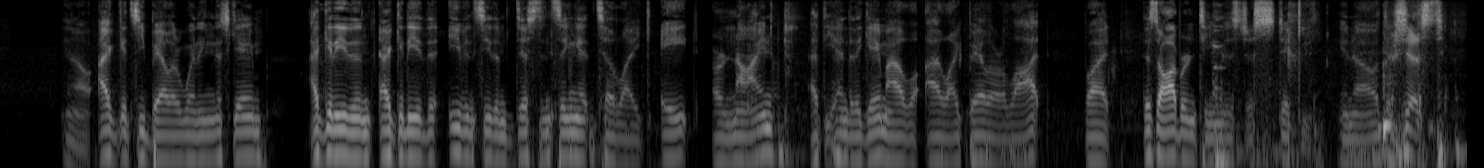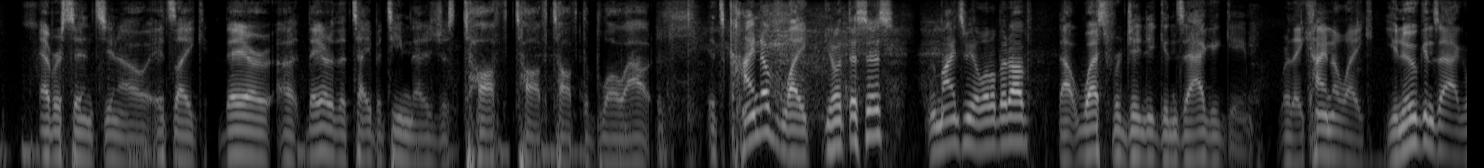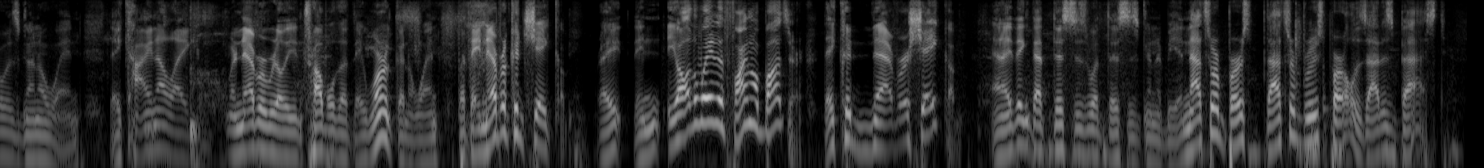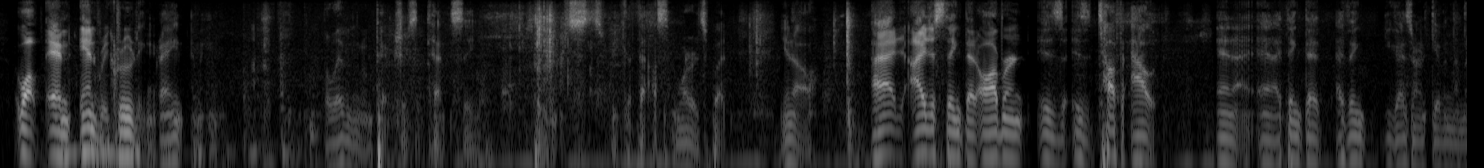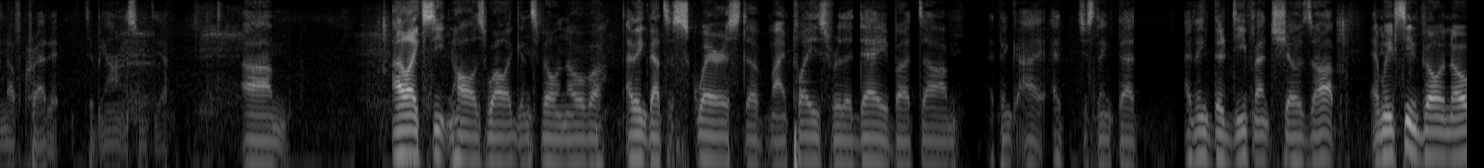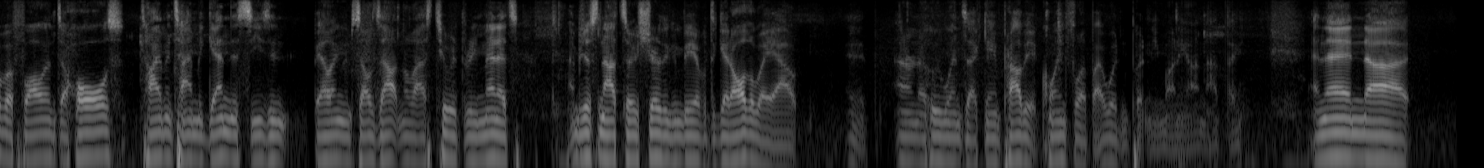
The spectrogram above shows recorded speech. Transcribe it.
you know, I could see Baylor winning this game. I could even I could either even see them distancing it to like eight or nine at the end of the game. I, I like Baylor a lot, but this Auburn team is just sticky. You know, they're just ever since you know it's like they're uh, they are the type of team that is just tough, tough, tough to blow out. It's kind of like you know what this is. Reminds me a little bit of that West Virginia Gonzaga game where they kind of like you knew Gonzaga was going to win. They kind of like were never really in trouble that they weren't going to win, but they never could shake them. Right? They all the way to the final buzzer. They could never shake them. And I think that this is what this is going to be, and that's where Bruce, that's where Bruce Pearl is at his best. Well, and and recruiting, right? I mean, the living room pictures of Tennessee. speak a thousand words, but you know, I I just think that Auburn is is a tough out, and and I think that I think you guys aren't giving them enough credit to be honest with you. Um, I like Seton Hall as well against Villanova. I think that's the squarest of my plays for the day, but um, I think I, I just think that I think their defense shows up, and we've seen Villanova fall into holes time and time again this season, bailing themselves out in the last two or three minutes. I'm just not so sure they're going to be able to get all the way out. I don't know who wins that game. Probably a coin flip. I wouldn't put any money on that thing. And then uh,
